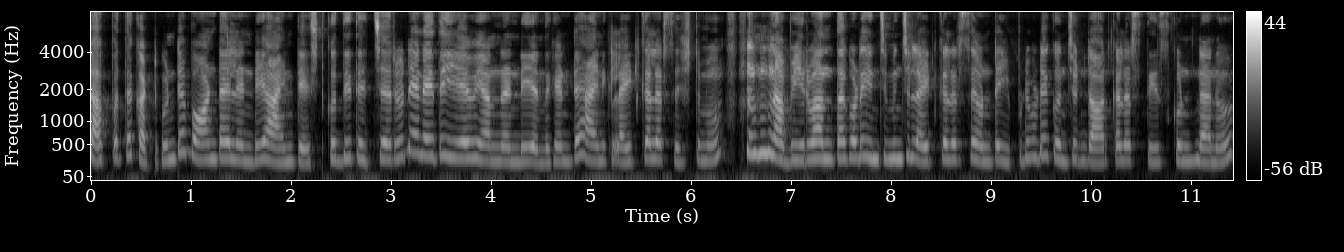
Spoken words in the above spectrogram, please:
కాకపోతే కట్టుకుంటే బాగుంటాయిలేండి. ఆయన టేస్ట్ కొద్దీ తెచ్చారు. నేనైతే ఏమి అనండి ఎందుకంటే ఆయనకి లైట్ కలర్స్ ఇష్టము. నా బీరువా అంతా కూడా ఇంచుమించు లైట్ కలర్సే ఉంటాయి. ఇప్పుడిప్పుడే కొంచెం డార్క్ కలర్స్ తీసుకుంటున్నాను.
